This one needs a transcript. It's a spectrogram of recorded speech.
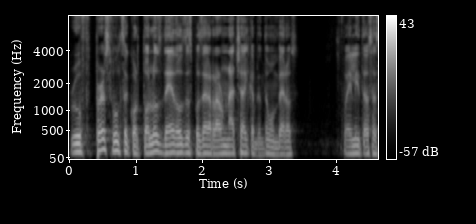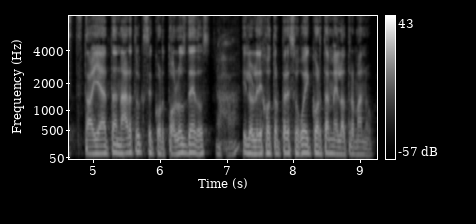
Ruth Percival se cortó los dedos después de agarrar un hacha del camión de bomberos. Fue literal, o sea, estaba ya tan harto que se cortó los dedos Ajá. y luego le dijo a otro preso, güey, córtame la otra mano.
